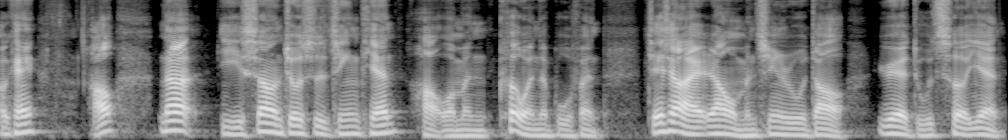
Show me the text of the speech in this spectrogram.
？OK。好，那以上就是今天好我们课文的部分。接下来，让我们进入到阅读测验。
